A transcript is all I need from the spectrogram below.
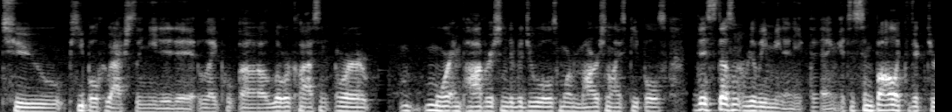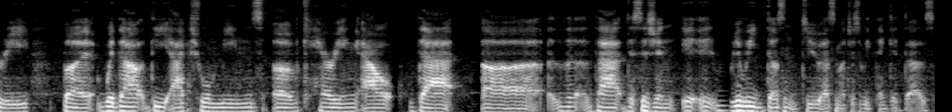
to people who actually needed it, like uh, lower class or more impoverished individuals, more marginalized peoples, this doesn't really mean anything. It's a symbolic victory, but without the actual means of carrying out that uh, the, that decision, it, it really doesn't do as much as we think it does.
